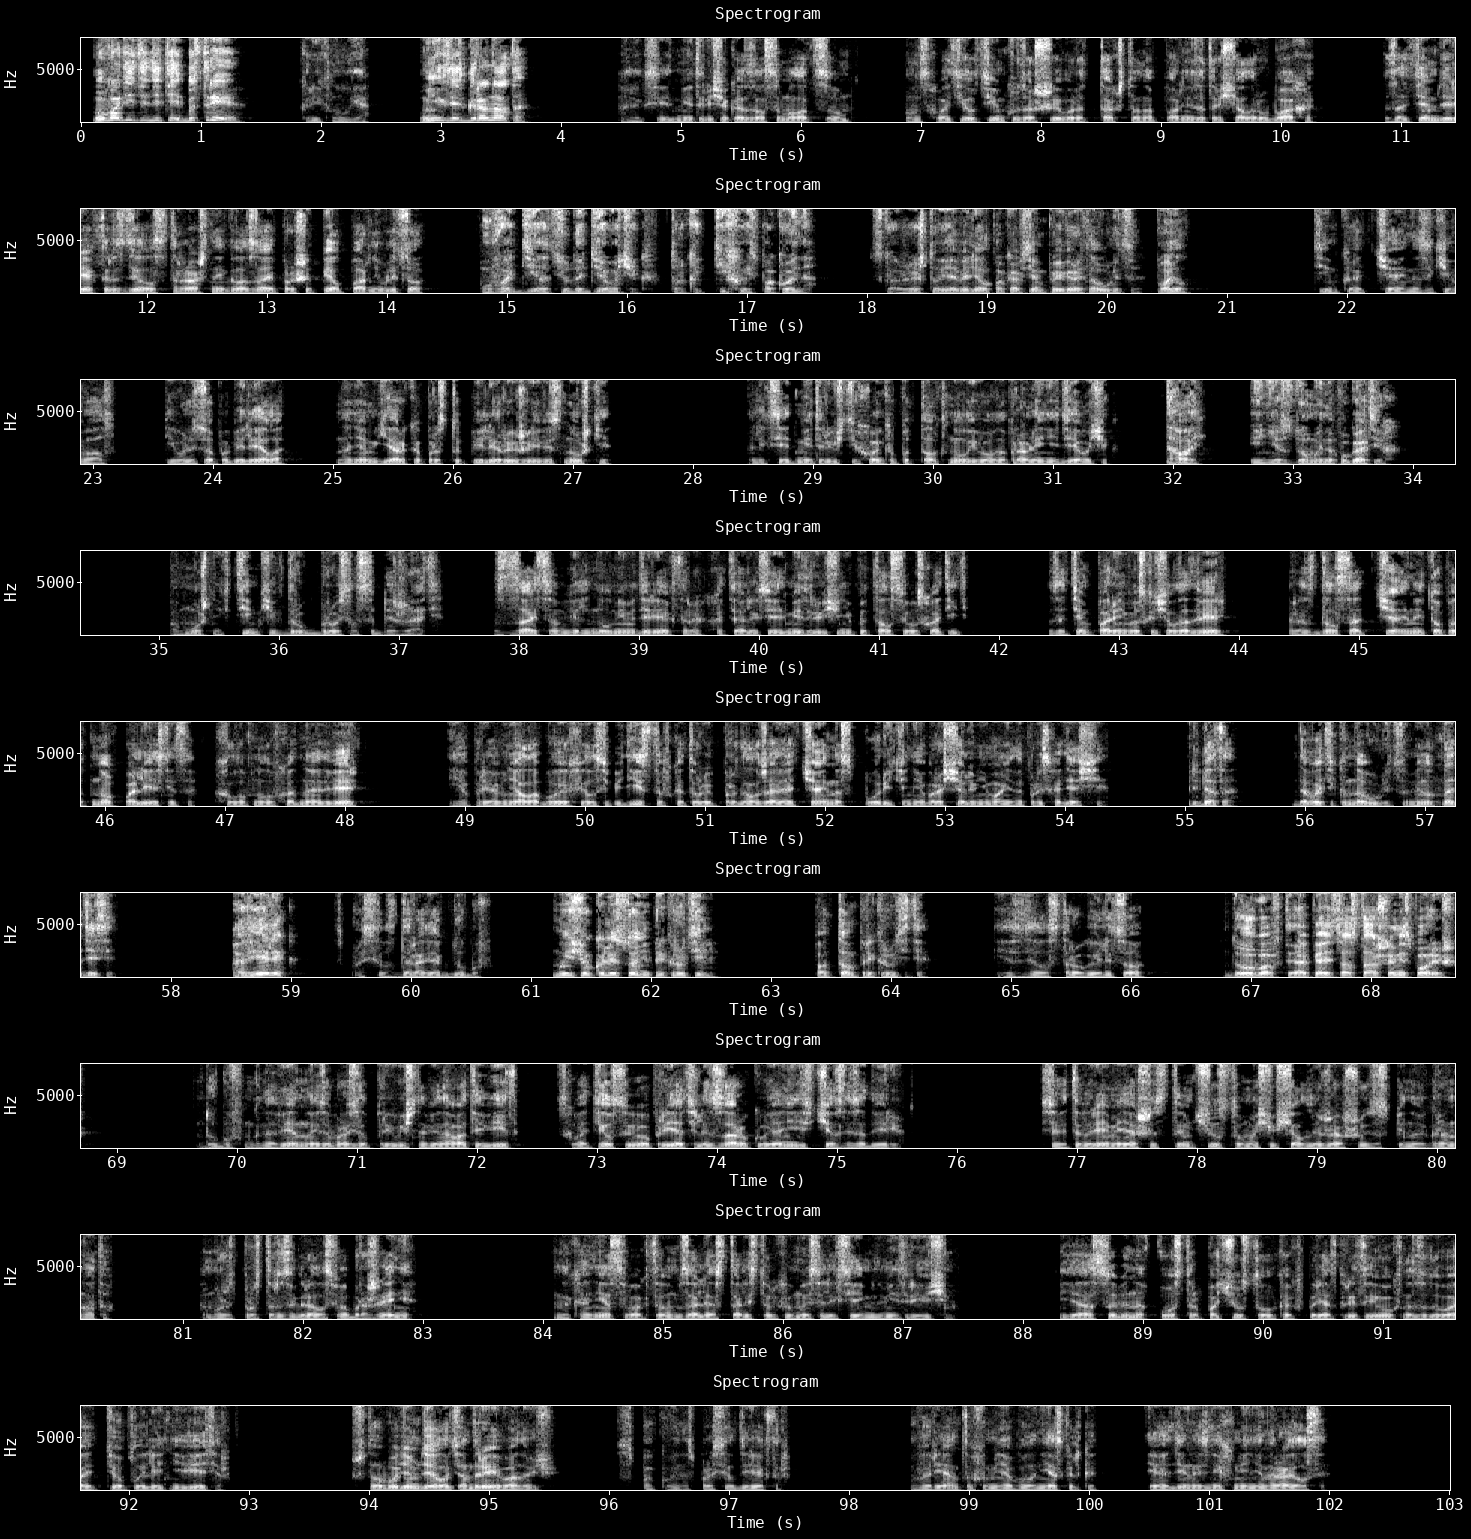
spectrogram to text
«Ну, «Уводите детей, быстрее!» — крикнул я. «У них здесь граната!» Алексей Дмитриевич оказался молодцом. Он схватил Тимку за шиворот так, что на парня затрещала рубаха. Затем директор сделал страшные глаза и прошипел парню в лицо. «Уводи отсюда девочек, только тихо и спокойно. Скажи, что я велел пока всем поиграть на улице, понял?» Тимка отчаянно закивал. Его лицо побелело, на нем ярко проступили рыжие веснушки. Алексей Дмитриевич тихонько подтолкнул его в направлении девочек. «Давай, и не вздумай напугать их!» Помощник Тимки вдруг бросился бежать. С зайцем вильнул мимо директора, хотя Алексей Дмитриевич и не пытался его схватить. Затем парень выскочил за дверь, раздался отчаянный топот ног по лестнице, хлопнула входная дверь. Я приобнял обоих велосипедистов, которые продолжали отчаянно спорить и не обращали внимания на происходящее. Ребята, давайте-ка на улицу, минут на десять. — А велик? — спросил здоровяк Дубов. — Мы еще колесо не прикрутили. — Потом прикрутите. Я сделал строгое лицо. — Дубов, ты опять со старшими споришь? Дубов мгновенно изобразил привычно виноватый вид, схватил своего приятеля за руку, и они исчезли за дверью. Все это время я шестым чувством ощущал лежавшую за спиной гранату. А может, просто разыгралось воображение? — Наконец, в актовом зале остались только мы с Алексеем Дмитриевичем. Я особенно остро почувствовал, как в приоткрытые окна задувает теплый летний ветер. «Что будем делать, Андрей Иванович?» — спокойно спросил директор. Вариантов у меня было несколько, и один из них мне не нравился.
